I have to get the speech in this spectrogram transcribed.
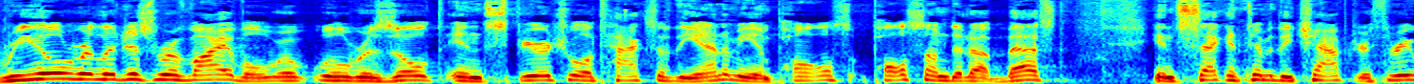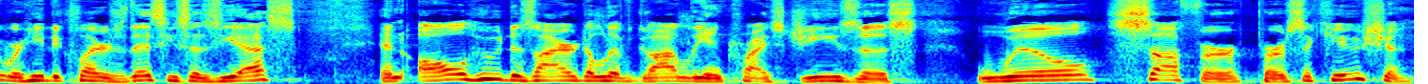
Real religious revival will, will, result in spiritual attacks of the enemy. And Paul, Paul summed it up best in 2 Timothy chapter 3, where he declares this. He says, Yes, and all who desire to live godly in Christ Jesus will suffer persecution.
